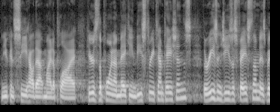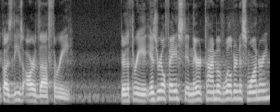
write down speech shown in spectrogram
And you can see how that might apply. Here's the point I'm making these three temptations, the reason Jesus faced them is because these are the three. They're the three Israel faced in their time of wilderness wandering.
